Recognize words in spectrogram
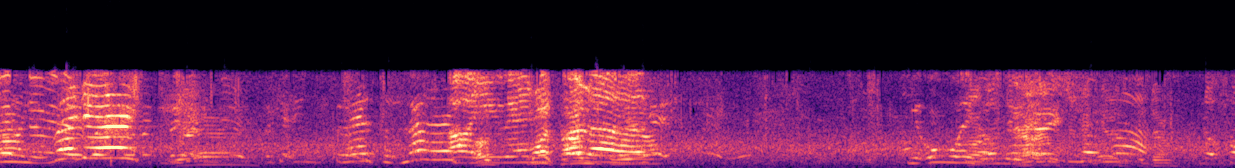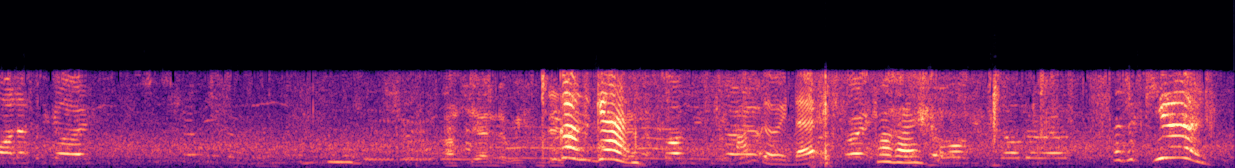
Are you ready? Yeah. There's the flag. Oh, Are you ready my for? You're always Right, on the do? Not far left to go. That's the end that we can do. Going again. Go. I'm going. Right. Okay. Go, go. There's a queue.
